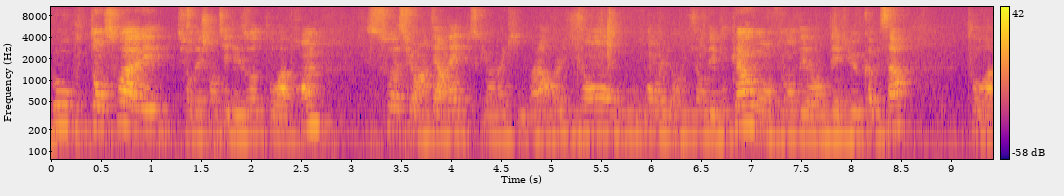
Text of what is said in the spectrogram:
beaucoup de temps soit à aller sur des chantiers des autres pour apprendre, soit sur internet parce qu'il y en a qui, voilà, en lisant, ou en, lisant des bouquins ou en venant dans des lieux comme ça pour, euh,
